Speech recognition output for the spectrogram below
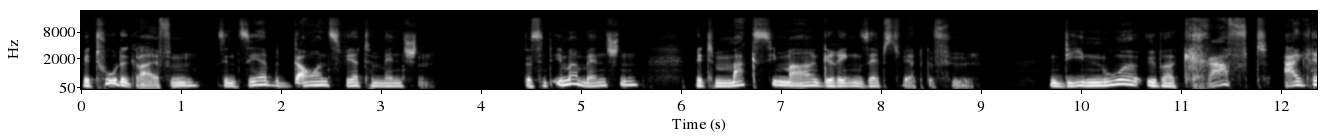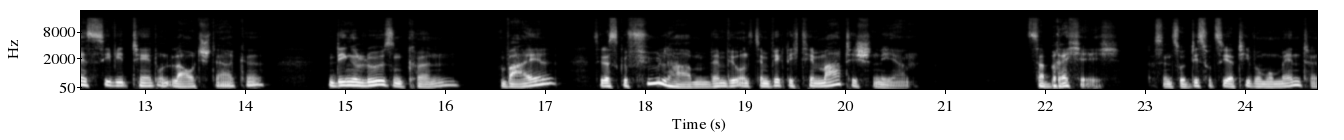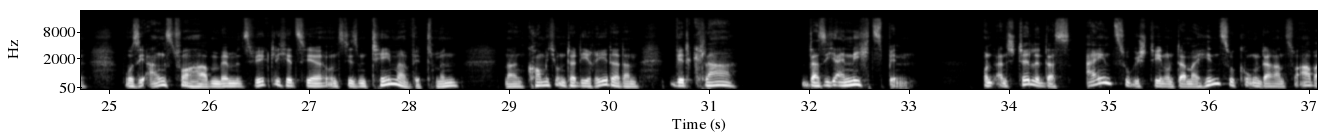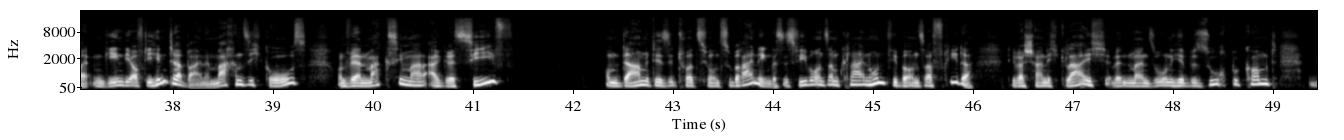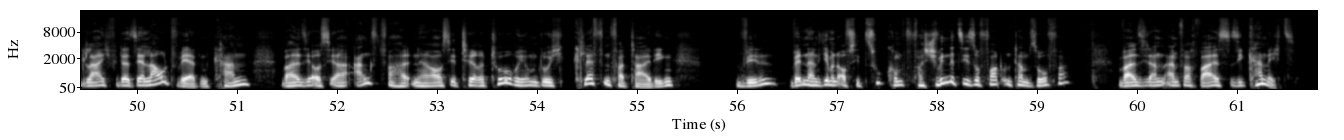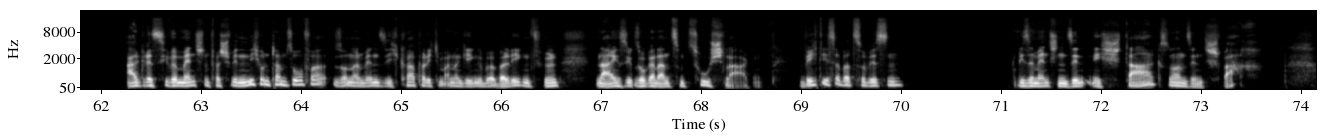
Methode greifen, sind sehr bedauernswerte Menschen. Das sind immer Menschen mit maximal geringem Selbstwertgefühl die nur über Kraft, Aggressivität und Lautstärke Dinge lösen können, weil sie das Gefühl haben, wenn wir uns dem wirklich thematisch nähern, zerbreche ich. Das sind so dissoziative Momente, wo sie Angst vorhaben, wenn wir uns wirklich jetzt hier uns diesem Thema widmen, dann komme ich unter die Räder, dann wird klar, dass ich ein Nichts bin. Und anstelle das einzugestehen und da mal hinzugucken, daran zu arbeiten, gehen die auf die Hinterbeine, machen sich groß und werden maximal aggressiv, um damit die Situation zu bereinigen. Das ist wie bei unserem kleinen Hund, wie bei unserer Frieda, die wahrscheinlich gleich, wenn mein Sohn hier Besuch bekommt, gleich wieder sehr laut werden kann, weil sie aus ihr Angstverhalten heraus ihr Territorium durch Kläffen verteidigen will, wenn dann jemand auf sie zukommt, verschwindet sie sofort unterm Sofa, weil sie dann einfach weiß, sie kann nichts aggressive Menschen verschwinden nicht unterm Sofa, sondern wenn sie sich körperlich dem anderen gegenüber überlegen fühlen, neigen sie sogar dann zum Zuschlagen. Wichtig ist aber zu wissen, diese Menschen sind nicht stark, sondern sind schwach.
